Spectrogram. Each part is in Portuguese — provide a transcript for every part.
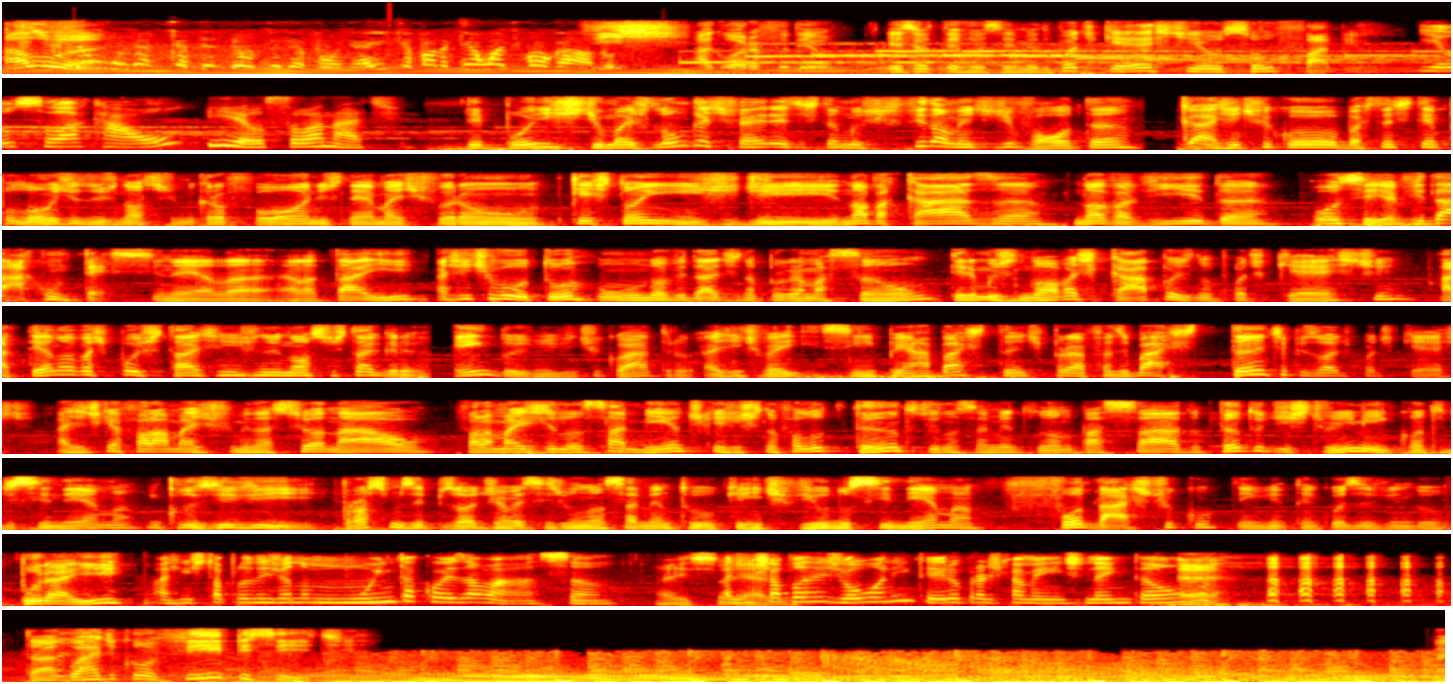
Alô? Tem uma mulher que atendeu o telefone aí que fala que é um advogado. Vixe, agora fudeu. Esse é o Terror Sem Medo Podcast e eu sou o Fábio. E eu sou a Cal. E eu sou a Nath. Depois de umas longas férias, estamos finalmente de volta. A gente ficou bastante tempo longe dos nossos microfones, né? Mas foram questões de nova casa, nova vida. Ou seja, a vida acontece, né? Ela, ela tá aí. A gente voltou com novidades na programação. Teremos novas capas no podcast. Até novas postagens no nosso Instagram. Em 2024, a gente vai se empenhar bastante para fazer bastante episódio de podcast. A gente quer falar mais de filme nacional, falar mais de lançamentos, que a gente não falou tanto de lançamento no ano passado, tanto de streaming quanto de cinema. Inclusive, próximos episódios já vai ser de um lançamento que a gente viu no cinema, fodástico. Tem, tem coisa vindo por aí. A gente tá planejando muita coisa massa. É isso A aí. gente já planejou o ano inteiro praticamente, né? Então. É. Então aguarde e confie, Psyche.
